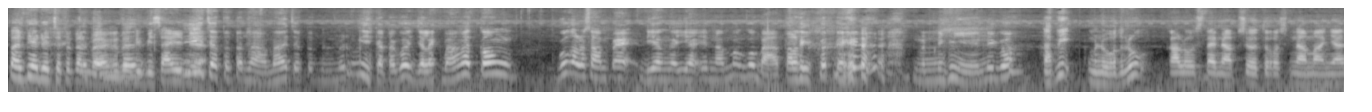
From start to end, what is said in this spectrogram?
pasti ada catatan baru tuh dipisahin Iya, ya. catatan lama, catatan baru. Ih, kata gue jelek banget, Kong. Gue kalau sampai dia ngeiyain nama, gue batal ikut deh. Mending ini gue. Tapi menurut lu kalau stand up show terus namanya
